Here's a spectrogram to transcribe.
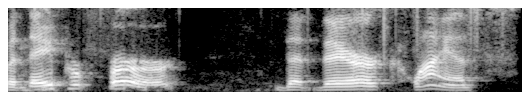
but they Mm-hmm. prefer that their clients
